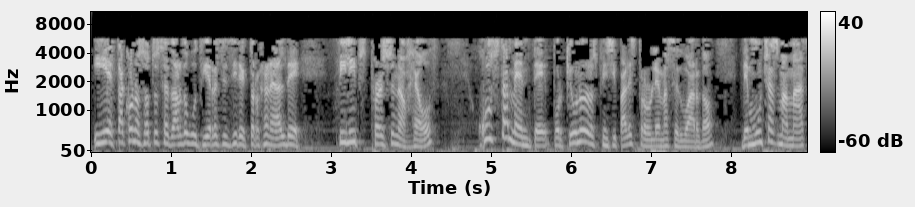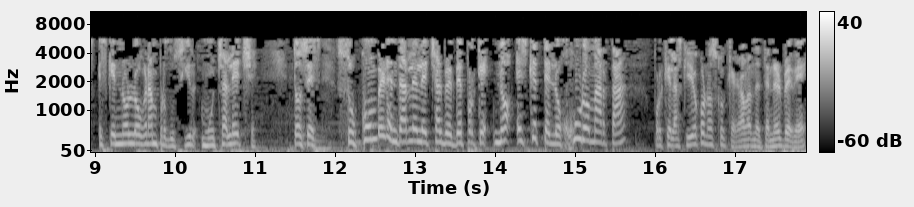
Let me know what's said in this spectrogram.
Y está con nosotros Eduardo Gutiérrez, es director general de Philips Personal Health. Justamente porque uno de los principales problemas, Eduardo, de muchas mamás es que no logran producir mucha leche. Entonces, sucumben en darle leche al bebé porque, no, es que te lo juro, Marta, porque las que yo conozco que acaban de tener bebé,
